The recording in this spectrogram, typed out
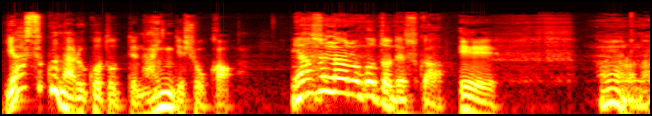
安くなることってないんでしょうか？安なることですか？ええなんやろな。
